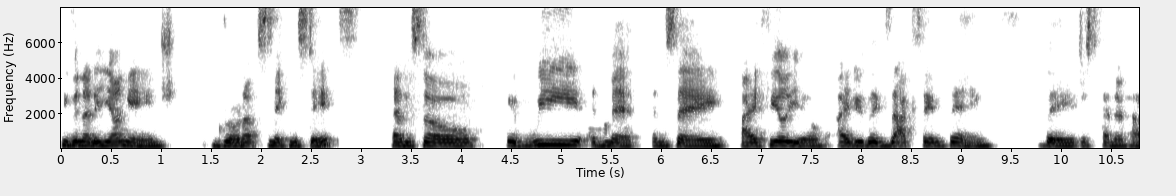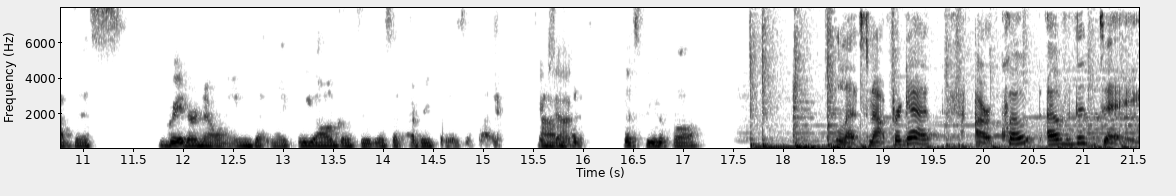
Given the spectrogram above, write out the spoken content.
even at a young age, grown-ups make mistakes. And so if we admit and say, I feel you, I do the exact same thing, they just kind of have this greater knowing that like we all go through this at every phase of life. Exactly. Um, that's beautiful. Let's not forget our quote of the day.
